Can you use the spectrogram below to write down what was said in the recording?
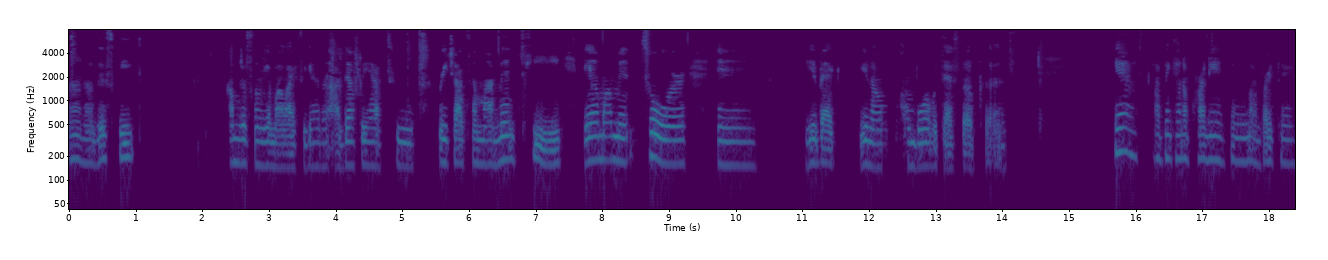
I don't know. This week, I'm just gonna get my life together. I definitely have to reach out to my mentee and my mentor and get back, you know, on board with that stuff. Cause yeah, I've been kind of partying because my birthday.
